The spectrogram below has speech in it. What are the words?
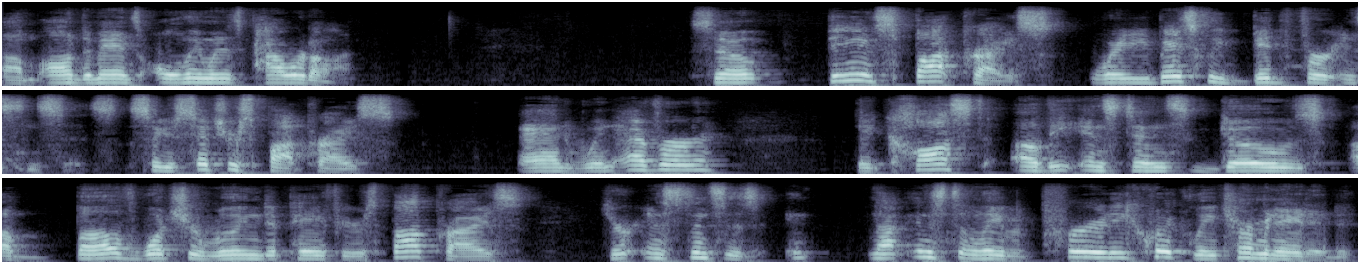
Um, on demand's only when it's powered on. So thinking of spot price, where you basically bid for instances. So you set your spot price, and whenever the cost of the instance goes above what you're willing to pay for your spot price, your instance is in, not instantly, but pretty quickly terminated,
